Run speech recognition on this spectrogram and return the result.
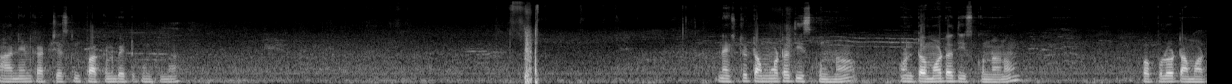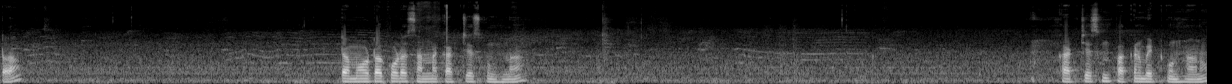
ఆనియన్ కట్ చేసుకుని పక్కన పెట్టుకుంటున్నా. నెక్స్ట్ టమోటా తీసుకున్నా వన్ టమోటా తీసుకున్నాను. పప్పులో టమాటా. టమోటా కూడా సన్న కట్ చేసుకుంటున్నా. కట్ చేసుకుని పక్కన పెట్టుకుంటున్నాను.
